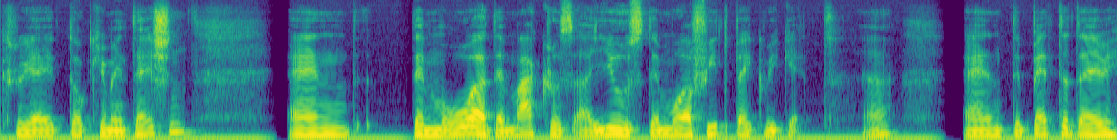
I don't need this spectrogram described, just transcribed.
create documentation. And the more the macros are used the more feedback we get uh, and the better they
